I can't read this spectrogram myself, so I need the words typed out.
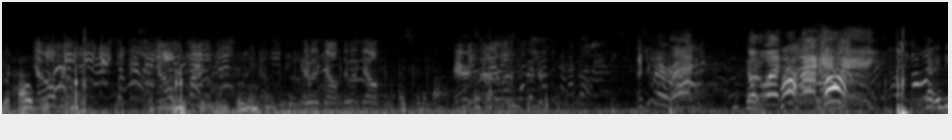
You're a cop. Get dude. Aubrey. That's a. Stay with it, Cal. Stay with it, Cal. Aaron, stay with their last defender. That's you, Aaron. Red. Go to it. Talk. Talk. Go, Izzy.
